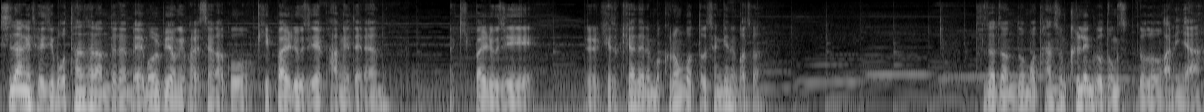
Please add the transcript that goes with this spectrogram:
시장이 되지 못한 사람들은 매몰 비용이 발생하고 깃발 유지에 방해되는 깃발 유지를 계속 해야 되는 뭐 그런 것도 생기는 거죠. 투자전도 뭐 단순 클릭 노동 노동 아니냐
